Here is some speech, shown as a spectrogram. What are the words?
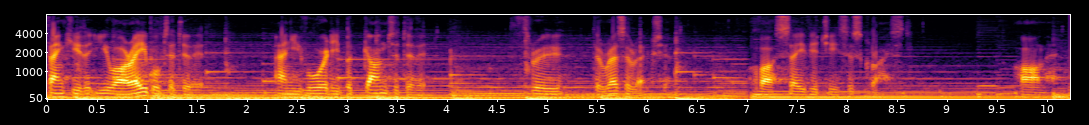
Thank you that you are able to do it, and you've already begun to do it through the resurrection of our Savior Jesus Christ. Amen.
